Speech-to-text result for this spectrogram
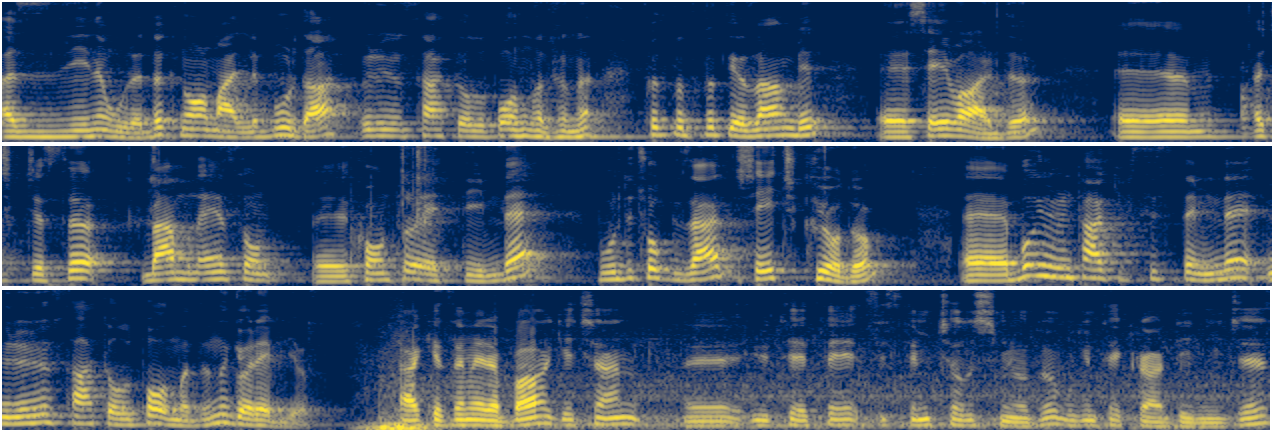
azizliğine uğradık. Normalde burada ürünün sahte olup olmadığını fıt fıt fıt yazan bir e, şey vardı. E, açıkçası ben bunu en son e, kontrol ettiğimde burada çok güzel şey çıkıyordu. E, bu ürün takip sisteminde ürünün sahte olup olmadığını görebiliyorsun. Herkese merhaba. Geçen e, UTS sistemi çalışmıyordu. Bugün tekrar deneyeceğiz.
